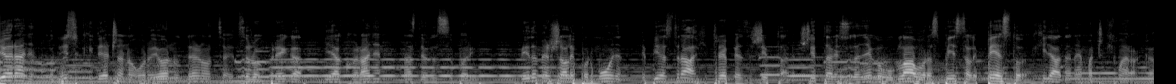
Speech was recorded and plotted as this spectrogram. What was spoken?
Bio je ranjen kod visokih dječana u rajonu Drenovca i Crnog brega, iako je ranjen, nastavio da se bori. Vidomir Šalipur Munja je bio strah i trepe za šiptare. Šiptari su za njegovu glavu raspisali 500.000 nemačkih maraka.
